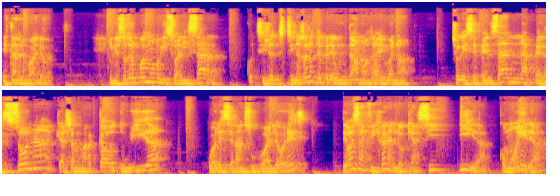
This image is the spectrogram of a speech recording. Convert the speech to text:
están los valores. Y nosotros podemos visualizar, si, si nosotros te preguntamos, ay, bueno, yo qué sé, pensá en una persona que haya marcado tu vida, cuáles eran sus valores, te vas a fijar en lo que hacía, cómo era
